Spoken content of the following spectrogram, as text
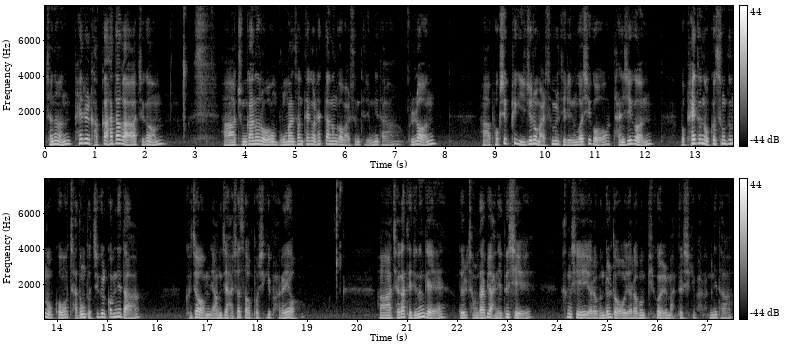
저는 패를 각까 하다가 지금 아, 중간으로 묵만 선택을 했다는 거 말씀드립니다. 물론 아, 복식픽 위주로 말씀을 드리는 것이고 단식은 뭐 패도 놓고 승도 놓고 자동도 찍을 겁니다. 그 점 양지하셔서 보시기 바래요. 아, 제가 드리는 게 늘 정답이 아니듯이 항시 여러분들도 여러분 픽을 만드시기 바랍니다.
